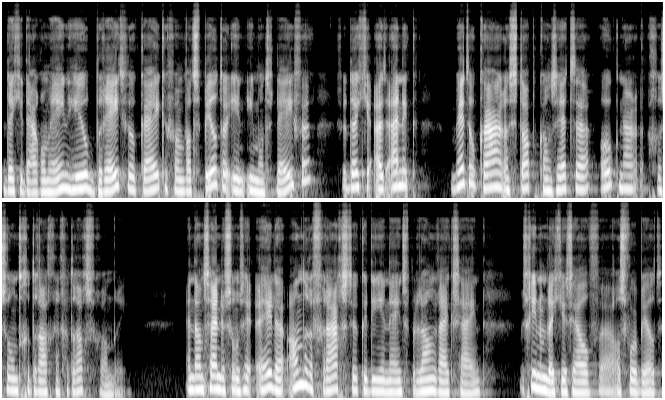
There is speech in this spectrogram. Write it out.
dat je daaromheen heel breed wil kijken van wat speelt er in iemands leven, zodat je uiteindelijk met elkaar een stap kan zetten, ook naar gezond gedrag en gedragsverandering. En dan zijn er soms hele andere vraagstukken die ineens belangrijk zijn. Misschien omdat je zelf uh, als voorbeeld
